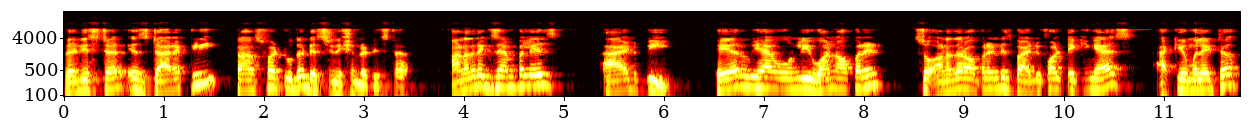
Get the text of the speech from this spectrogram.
register is directly transferred to the destination register. Another example is add B. Here we have only one operand. So another operand is by default taking as accumulator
